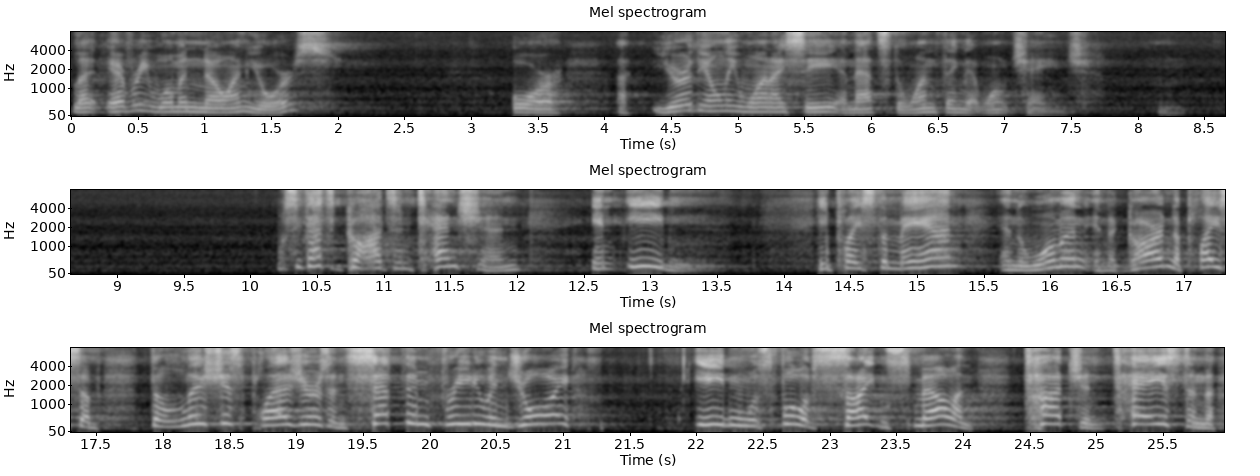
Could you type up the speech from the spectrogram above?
let every woman know I'm yours, or uh, you're the only one I see, and that's the one thing that won't change. Hmm. Well, see, that's God's intention in Eden. He placed the man and the woman in the garden, a place of delicious pleasures, and set them free to enjoy. Eden was full of sight and smell and touch and taste, and the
